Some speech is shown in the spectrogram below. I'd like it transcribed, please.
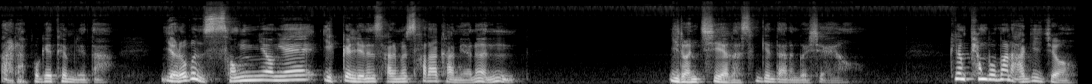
알아보게 됩니다. 여러분 성령에 이끌리는 삶을 살아가면은 이런 지혜가 생긴다는 것이에요. 그냥 평범한 아기죠.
